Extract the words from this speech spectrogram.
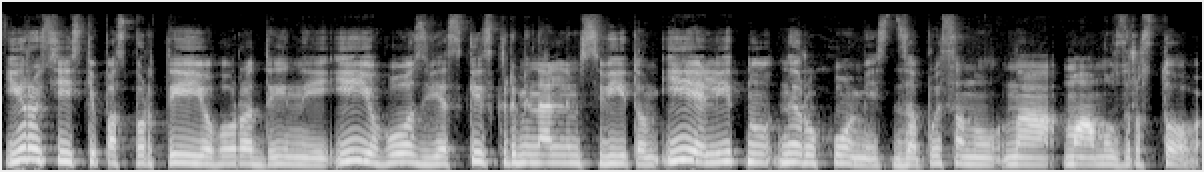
і російські паспорти його родини, і його зв'язки з кримінальним світом, і елітну нерухомість, записану на маму з Ростова.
